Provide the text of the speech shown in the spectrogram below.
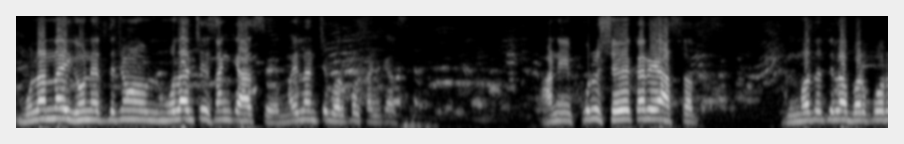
मुलांनाही घेऊन येत त्याच्यामुळे मुलांची संख्या असते महिलांची भरपूर संख्या असते. आणि पुरुष सेवेकरी असतात. मदतीला भरपूर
